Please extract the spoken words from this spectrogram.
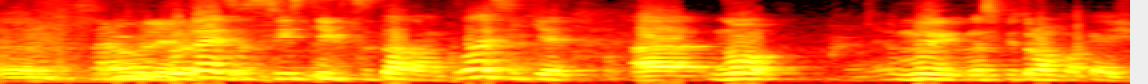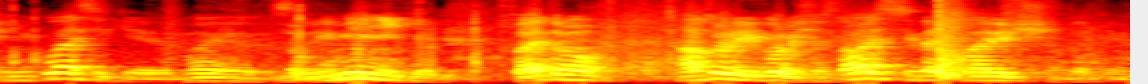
э, пытаются свести к цитатам классики, а, но мы, мы с Петром пока еще не классики, мы современники, поэтому, Анатолий Егорович, оставайтесь всегда человеческим таким.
